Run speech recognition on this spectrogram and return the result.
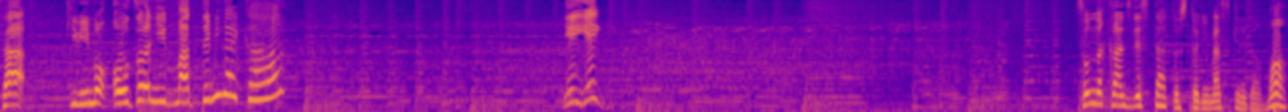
さあ、君も大空に舞ってみないかイェイイェイそんな感じでスタートしておりますけれども、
